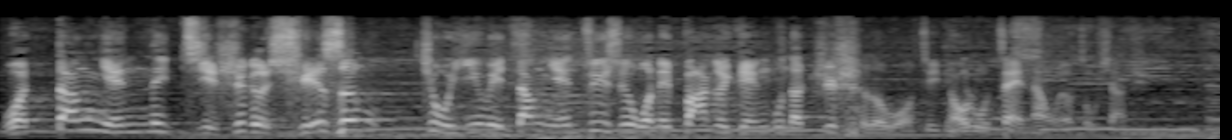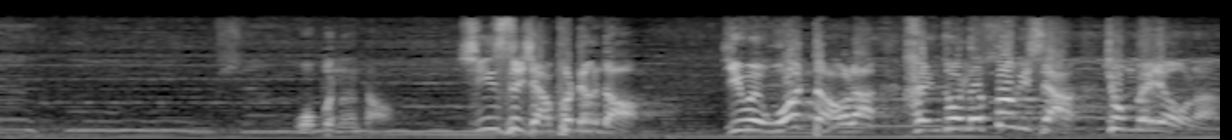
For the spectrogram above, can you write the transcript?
我当年那几十个学生，就因为当年追随我那八个员工，他支持了我，这条路再难我要走下去。我不能倒，新思想不能倒，因为我倒了，很多的梦想就没有了。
